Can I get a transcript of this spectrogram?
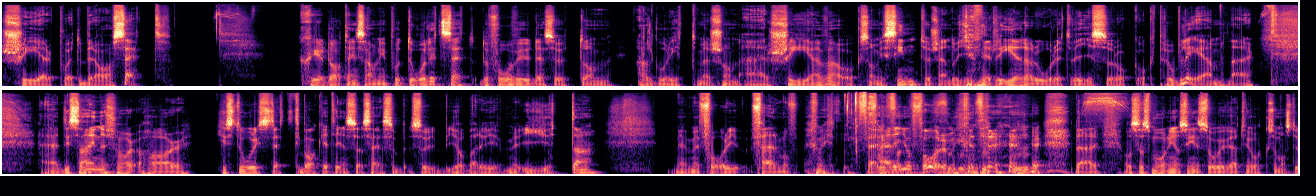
sker på ett bra sätt. Sker datainsamling på ett dåligt sätt då får vi ju dessutom algoritmer som är skeva och som i sin tur sen då genererar orättvisor och, och problem. Där. Eh, designers har, har historiskt sett tillbaka i tiden så, så, så jobbade vi med yta med, med forg, färm och, färg och form. Mm. där. Och så småningom så insåg vi att vi också måste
